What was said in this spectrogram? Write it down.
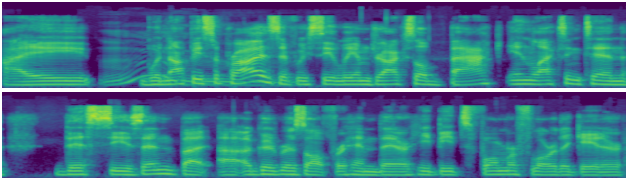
I mm. would not be surprised if we see Liam Draxl back in Lexington this season, but uh, a good result for him there. He beats former Florida Gator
